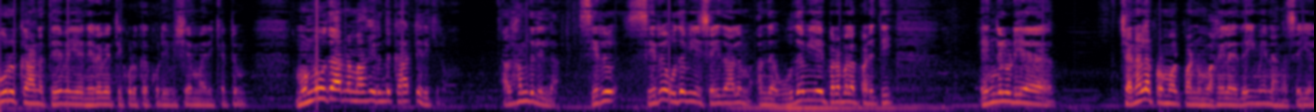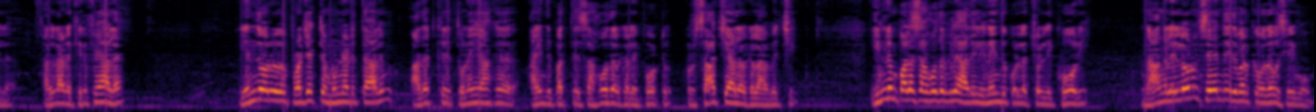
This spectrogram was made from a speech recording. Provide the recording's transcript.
ஊருக்கான தேவையை நிறைவேற்றி கொடுக்கக்கூடிய விஷயமா இருக்கட்டும் முன்னுதாரணமாக இருந்து காட்டியிருக்கிறோம். அல்ஹம்துலில்லா சிறு சிறு உதவியை செய்தாலும் அந்த உதவியை பிரபலப்படுத்தி எங்களுடைய சேனலை ப்ரொமோட் பண்ணும் வகையில் எதையுமே நாங்கள் செய்யலை. அல்லாட கிருப்பையால் எந்த ஒரு ப்ரொஜெக்டை முன்னெடுத்தாலும் அதற்கு துணையாக ஐந்து பத்து சகோதரர்களை போட்டு ஒரு சாட்சியாளர்களாக வச்சு இன்னும் பல சகோதரர்களை அதில் இணைந்து கொள்ள சொல்லி கோரி நாங்கள் எல்லோரும் சேர்ந்து இதற்கு உதவி செய்வோம்.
